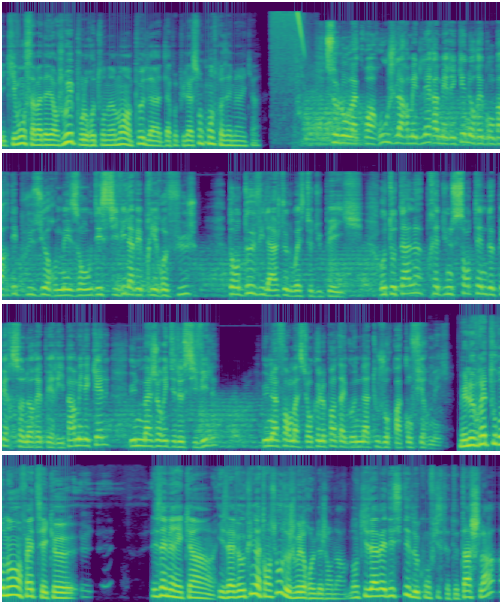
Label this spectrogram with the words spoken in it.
et qui vont, ça va d'ailleurs jouer pour le retournement un peu de la, de la population contre les Américains. Selon la Croix-Rouge, l'armée de l'air américaine aurait bombardé plusieurs maisons où des civils avaient pris refuge dans deux villages de l'ouest du pays. Au total, près d'une centaine de personnes auraient péri, parmi lesquelles une majorité de civils. Une information que le Pentagone n'a toujours pas confirmée. Mais le vrai tournant, en fait, c'est que les Américains, ils n'avaient aucune intention de jouer le rôle de gendarme. Donc ils avaient décidé de confier cette tâche-là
